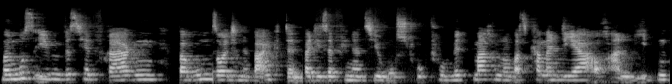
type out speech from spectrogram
Man muss eben ein bisschen fragen, warum sollte eine Bank denn bei dieser Finanzierungsstruktur mitmachen und was kann man der auch anbieten,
